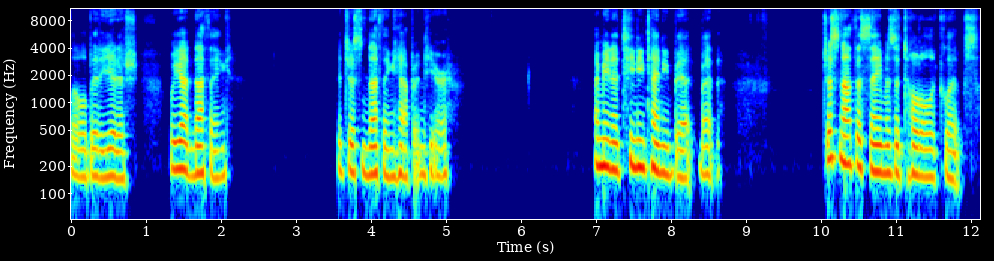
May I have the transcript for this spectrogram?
a little bit of Yiddish. We got nothing. It just nothing happened here. I mean, a teeny tiny bit, but just not the same as a total eclipse.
